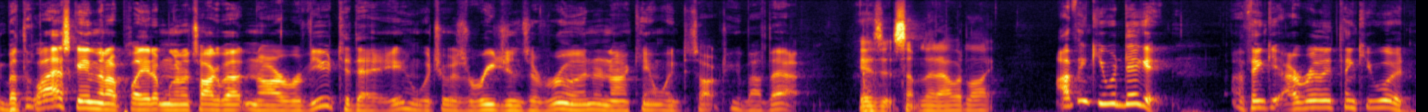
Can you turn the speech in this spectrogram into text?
but the last game that I played, I'm going to talk about in our review today, which was Regions of Ruin, and I can't wait to talk to you about that. is it something that I would like? I think you would dig it. I think I really think you would.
